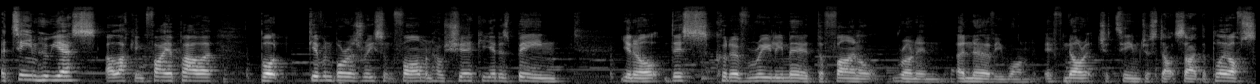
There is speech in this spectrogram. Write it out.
a team who, yes, are lacking firepower, but given Boro's recent form and how shaky it has been, you know, this could have really made the final run in a nervy one. If Norwich, a team just outside the playoffs,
